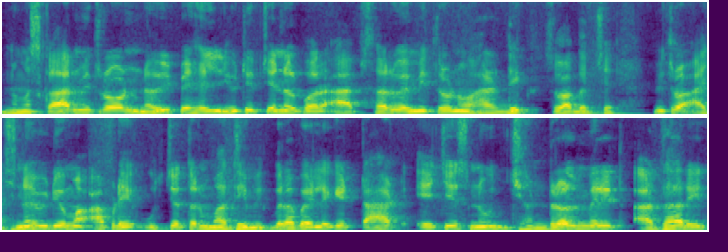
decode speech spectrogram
નમસ્કાર મિત્રો, નવી પહેલ યુટ્યુબ ચેનલ પર આપ સર્વે મિત્રોનું હાર્દિક સ્વાગત છે. મિત્રો, આજના વિડીયોમાં આપણે ઉચ્ચતર માધ્યમિક, બરાબર? એટલે કે ટાટ એચએસનું જનરલ મેરિટ આધારિત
